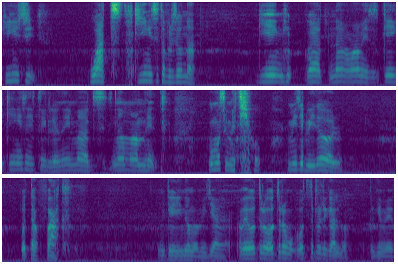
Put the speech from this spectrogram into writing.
¿Quién es? What? ¿Quién es esta persona? ¿Quién? What? No mames. ¿Quién, quién es este? Leonel Max. No mames. ¿Cómo se metió? Mi servidor. What the fuck. Ok, no mames, ya. A ver, otro, otro, otro regalo. Porque me,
